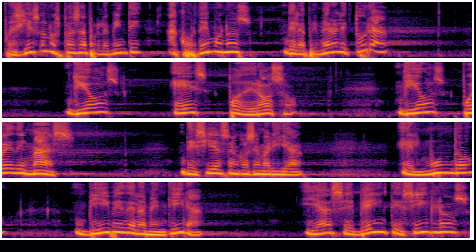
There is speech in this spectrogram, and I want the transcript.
Pues si eso nos pasa por la mente, acordémonos de la primera lectura. Dios es poderoso. Dios puede más. Decía San José María, el mundo vive de la mentira y hace 20 siglos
